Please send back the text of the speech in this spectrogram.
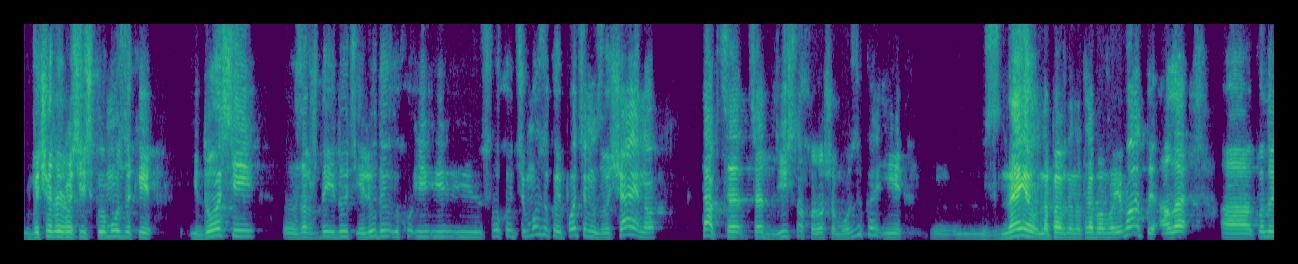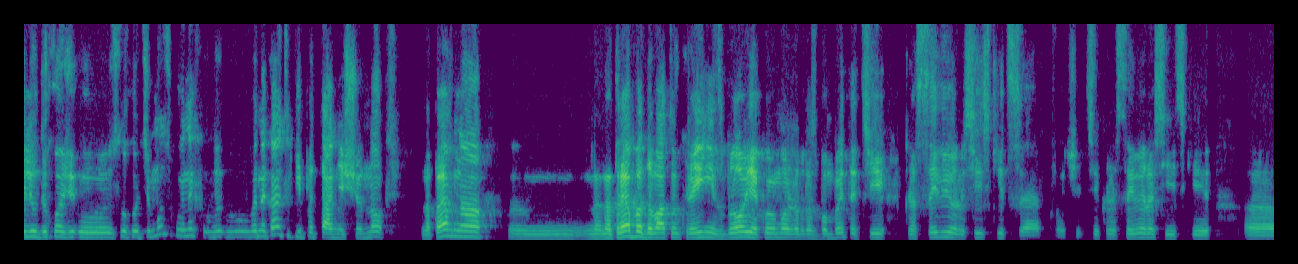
вечори російської музики і досі завжди йдуть, і люди і, і, і слухають цю музику, і потім, звичайно, так, це, це дійсно хороша музика, і з нею, напевно, не треба воювати. Але а, коли люди хочуть е, слухають цю музику, у них ви- виникають такі питання, що ну напевно ем, не, треба давати Україні зброю, якою може розбомбити ці красиві російські церкви, чи ці красиві російські. Е,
